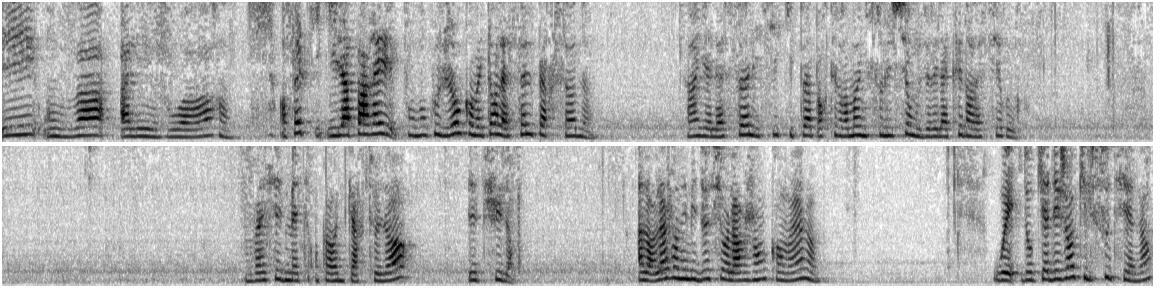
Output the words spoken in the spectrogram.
Et on va aller voir. En fait, il apparaît pour beaucoup de gens comme étant la seule personne. Hein, il y a la seule ici qui peut apporter vraiment une solution. Vous avez la clé dans la serrure. On va essayer de mettre encore une carte là. Et puis là. Alors là, j'en ai mis deux sur l'argent quand même. Oui, donc il y a des gens qui le soutiennent. Hein.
